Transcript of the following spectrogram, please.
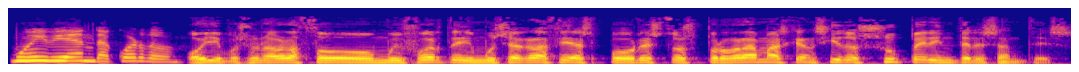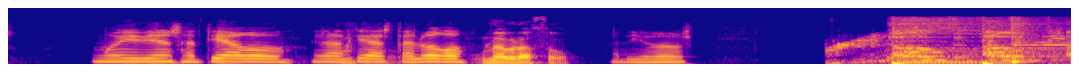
Muy bien, de acuerdo. Oye, pues un abrazo muy fuerte y muchas gracias por estos programas que han sido súper interesantes. Muy bien, Santiago. Gracias, hasta luego. Un abrazo. Adiós. Oh, oh, oh,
